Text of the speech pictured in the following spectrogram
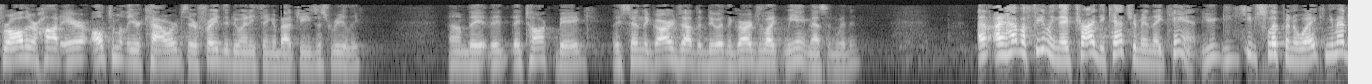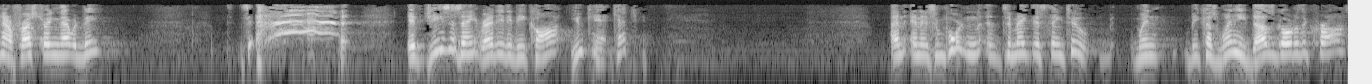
for all their hot air, ultimately are cowards. They're afraid to do anything about Jesus, really. Um, they, they, they talk big. They send the guards out to do it, and the guards are like, we ain't messing with him. And I have a feeling they've tried to catch him, and they can't. You, you keep slipping away. Can you imagine how frustrating that would be? if Jesus ain't ready to be caught, you can't catch him. And, and it's important to make this thing too, when, because when he does go to the cross,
